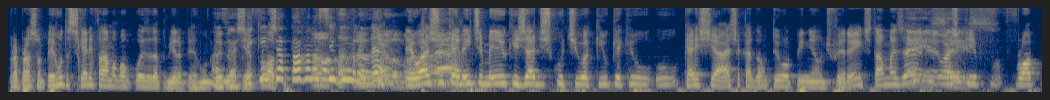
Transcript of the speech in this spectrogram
pra próxima pergunta? Vocês querem falar alguma coisa da primeira pergunta? Mas eu achei é que a gente já tava na Não, tá segunda. né? tranquilo. É, eu acho É. que a gente meio que já discutiu aqui o que, que o, o Cast acha, cada um tem uma opinião diferente e tal, mas é, É isso, eu é acho que isso. flop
